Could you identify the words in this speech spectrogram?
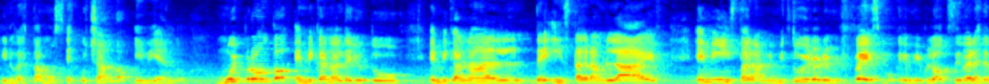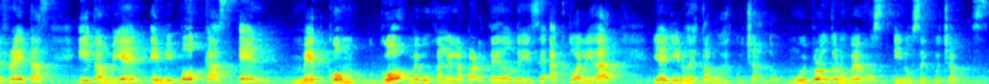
y nos estamos escuchando y viendo muy pronto en mi canal de YouTube, en mi canal de Instagram Live en mi Instagram, en mi Twitter, en mi Facebook, en mi blog Cibeles de Freitas y también en mi podcast en Medcom Go. Me buscan en la parte donde dice actualidad y allí nos estamos escuchando. Muy pronto nos vemos y nos escuchamos.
